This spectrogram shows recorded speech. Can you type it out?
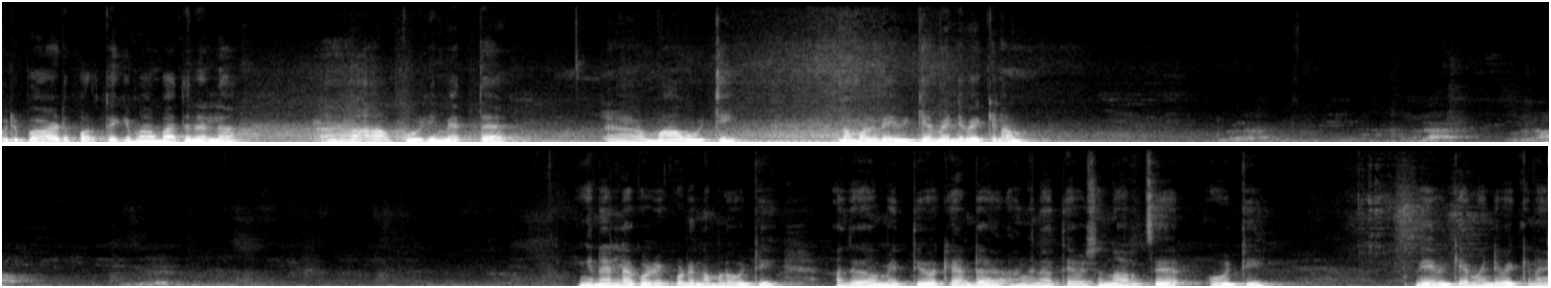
ഒരുപാട് പുറത്തേക്ക് പോകാൻ പാകത്തിനല്ല. ആ കുഴി മെത്ത് മാവൂറ്റി നമ്മൾ വേവിക്കാൻ വേണ്ടി വെക്കണം. ഇങ്ങനെ എല്ലാ കുഴിക്കൂടെ നമ്മൾ ഊറ്റി അത് മെത്തി വെക്കാണ്ട് അങ്ങനെ അത്യാവശ്യം നിറച്ച് ഊറ്റി വേവിക്കാൻ വേണ്ടി വെക്കണേ.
